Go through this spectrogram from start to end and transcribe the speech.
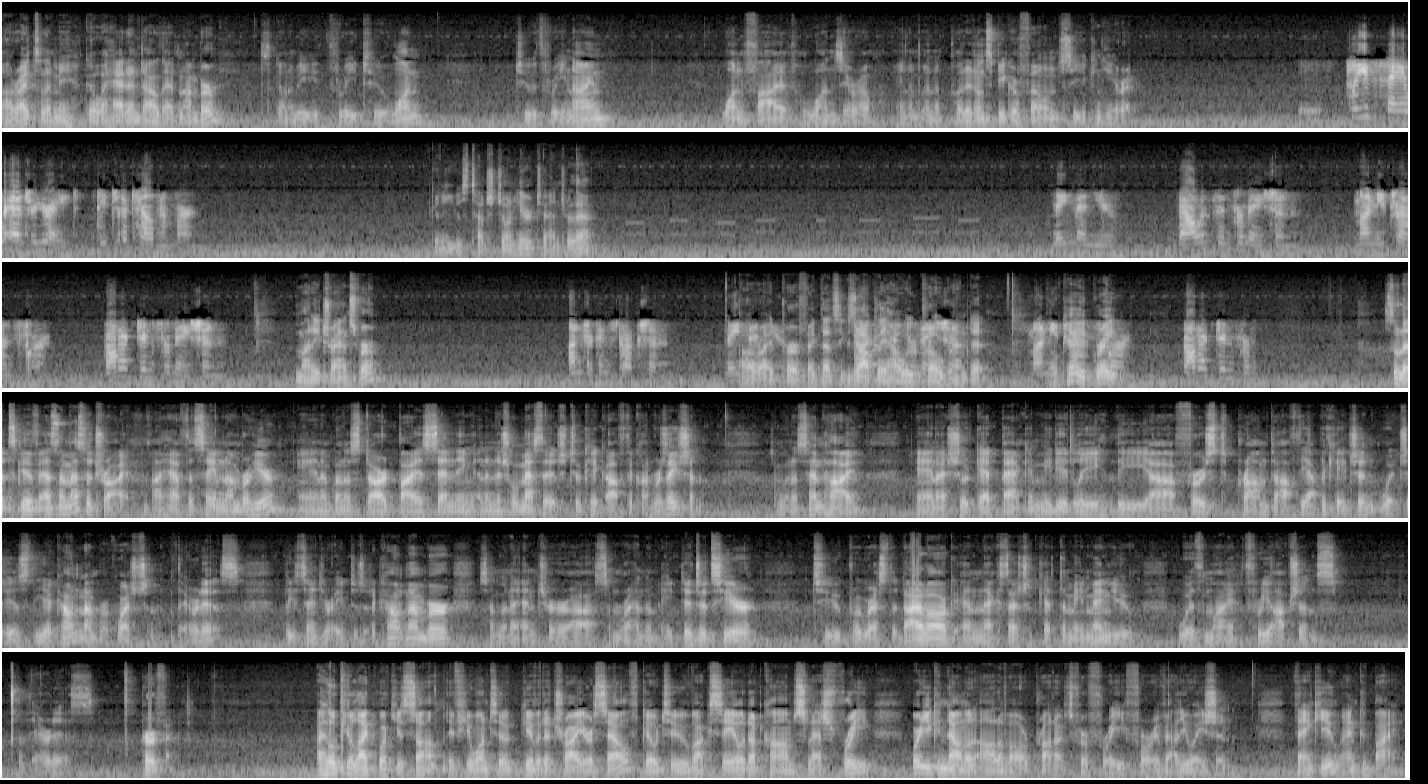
All right, so let me go ahead and dial that number. It's going to be 321 239 1510. And I'm going to put it on speakerphone so you can hear it. Please say or enter your eight-digit account number. Going to use touch tone here to enter that. Main menu. Balance information. Money transfer. Product information. Money transfer. Under construction. Main All right, menu. perfect. That's exactly Balance how we programmed it. Money Okay, transfer. great. Product information. So let's give SMS a try. I have the same number here, and I'm going to start by sending an initial message to kick off the conversation. So I'm going to send hi, and I should get back immediately the uh, first prompt of the application, which is the account number question. There it is. Please send your eight-digit account number. So I'm going to enter uh, some random eight digits here to progress the dialogue, and next I should get the main menu with my three options. There it is. Perfect. I hope you liked what you saw. If you want to give it a try yourself, go to voxeo.com slash free, where you can download all of our products for free for evaluation. Thank you and goodbye.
